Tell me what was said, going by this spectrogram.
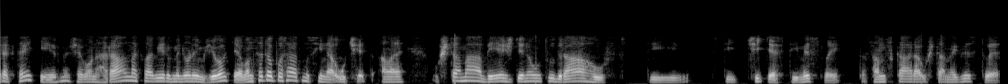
tak to je tím, že on hrál na klavír v minulém životě, on se to pořád musí naučit, ale už tam má vyježděnou tu dráhu v té v čitě, v té mysli. Ta samskára už tam existuje.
